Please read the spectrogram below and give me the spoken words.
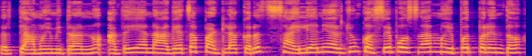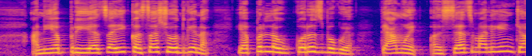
तर त्यामुळे मित्रांनो आता या नाग्याचा पाठला करत सायली आणि अर्जुन कसे पोचणार महिपतपर्यंत आणि या प्रियाचाही कसा शोध घेणार हे आपण लवकरच बघूया. त्यामुळे अशाच मालिकेंच्या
